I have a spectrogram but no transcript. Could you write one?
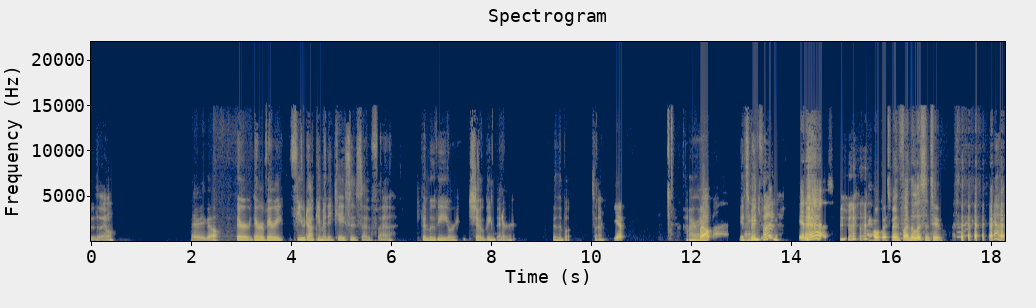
So There you go. there there are very few documented cases of uh, the movie or show being better than the book. So Yep. all right. Well, it's I been fun. it has. I hope it's been fun to listen to. yeah.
